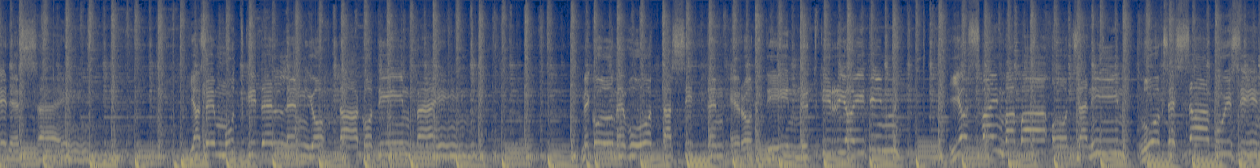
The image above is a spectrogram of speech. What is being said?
edessäin. Ja se mutkitellen johtaa kotiin päin. Me kolme vuotta sitten erottiin, nyt kirjoitin. Jos vain vapaa oot sä niin, luokse saapuisin.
